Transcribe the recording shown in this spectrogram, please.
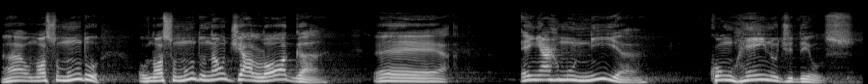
Ah, o nosso mundo, o nosso mundo não dialoga é, em harmonia com o reino de Deus.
